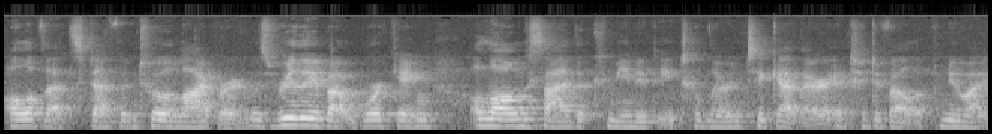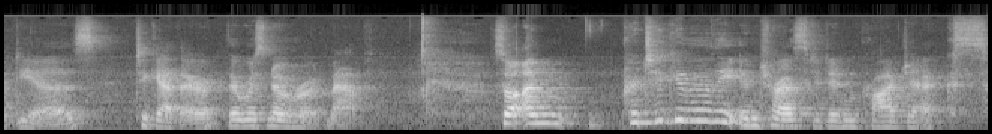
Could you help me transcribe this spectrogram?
all of that stuff into a library. It was really about working alongside the community to learn together and to develop new ideas together. There was no roadmap. So I'm particularly interested in projects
